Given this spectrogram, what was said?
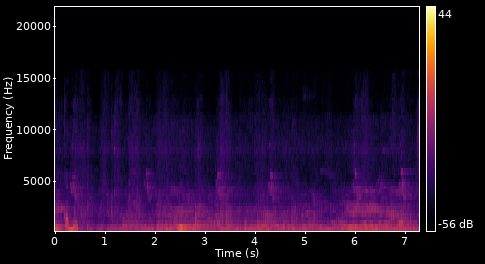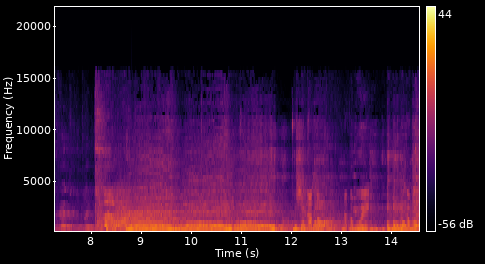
Tangon, kamot. Ay, ay, ay. Push up ka. Naka, nakabuhi. Nakabuhi.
